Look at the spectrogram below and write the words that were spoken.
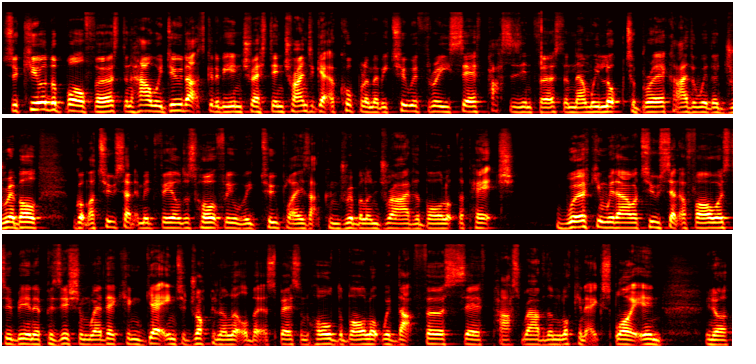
secure the ball first, and how we do that's going to be interesting. Trying to get a couple of maybe two or three safe passes in first, and then we look to break either with a dribble. I've got my two centre midfielders. Hopefully, will be two players that can dribble and drive the ball up the pitch. Working with our two centre forwards to be in a position where they can get into dropping a little bit of space and hold the ball up with that first safe pass rather than looking at exploiting, you know,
